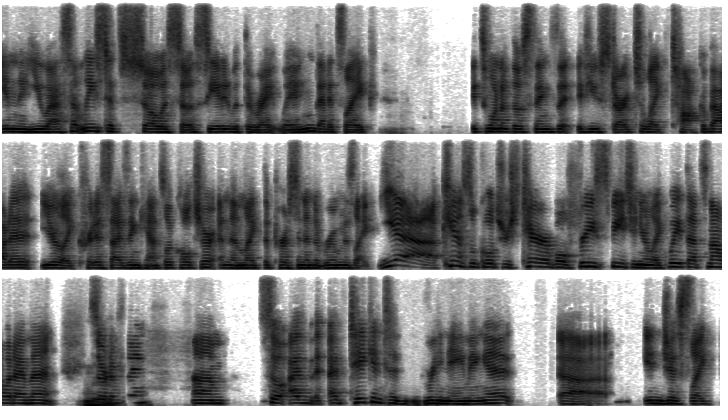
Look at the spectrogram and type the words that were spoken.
in the US at least it's so associated with the right wing that it's like it's one of those things that if you start to like talk about it, you're like criticizing cancel culture. And then like the person in the room is like, yeah, cancel culture is terrible, free speech. And you're like, wait, that's not what I meant, no. sort of thing. Um, so I've I've taken to renaming it uh, in just like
